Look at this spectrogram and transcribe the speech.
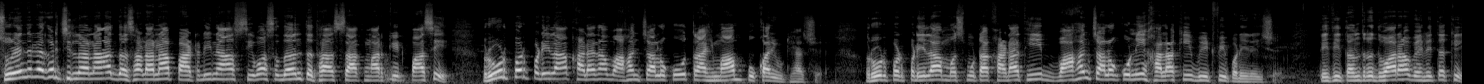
સુરેન્દ્રનગર જિલ્લાના દસાડાના પાટડીના સેવા સદન તથા શાક માર્કેટ પાસે રોડ પર પડેલા ખાડાના વાહન ચાલકો ત્રાહિમામ પોકારી ઉઠ્યા છે. રોડ પર પડેલા મસમોટા ખાડાથી વાહન ચાલકોની હાલાકી વેઠવી પડી રહી છે. તેથી તંત્ર દ્વારા વહેલી તકે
